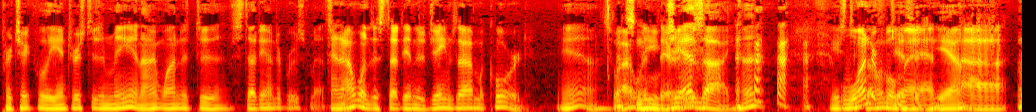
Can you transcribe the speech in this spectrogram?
Particularly interested in me, and I wanted to study under Bruce Metzger. And I wanted to study under James I. McCord. yeah, So That's I went neat. there. Jazz Eye, huh? Used to call him Wonderful man. Yeah, Uh,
